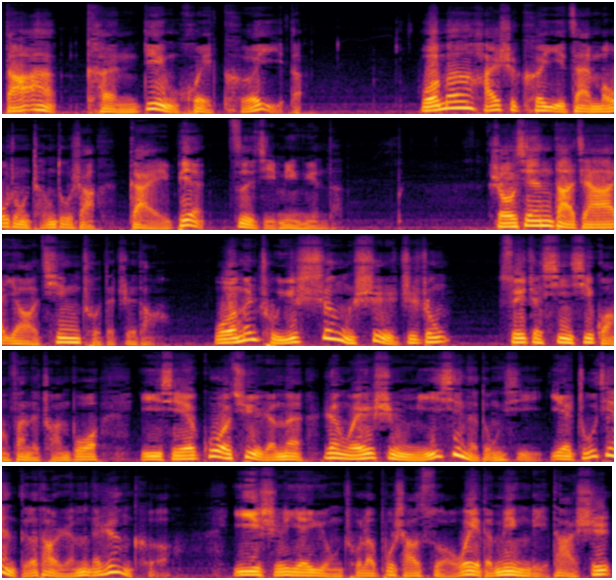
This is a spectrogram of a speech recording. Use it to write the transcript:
答案肯定会可以的。我们还是可以在某种程度上改变自己命运的。首先，大家要清楚的知道，我们处于盛世之中。随着信息广泛的传播，一些过去人们认为是迷信的东西，也逐渐得到人们的认可。一时也涌出了不少所谓的命理大师。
